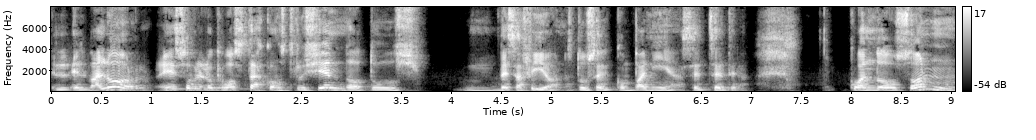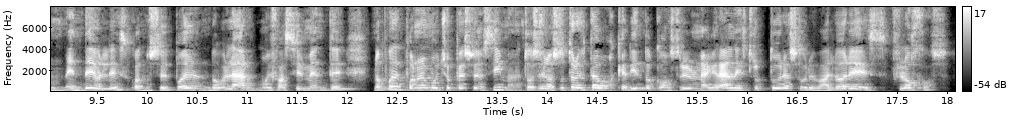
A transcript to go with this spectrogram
el, el valor es sobre lo que vos estás construyendo tus mm, desafíos, tus eh, compañías, etc. Cuando son endebles, cuando se pueden doblar muy fácilmente, no puedes poner mucho peso encima. Entonces nosotros estamos queriendo construir una gran estructura sobre valores flojos.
